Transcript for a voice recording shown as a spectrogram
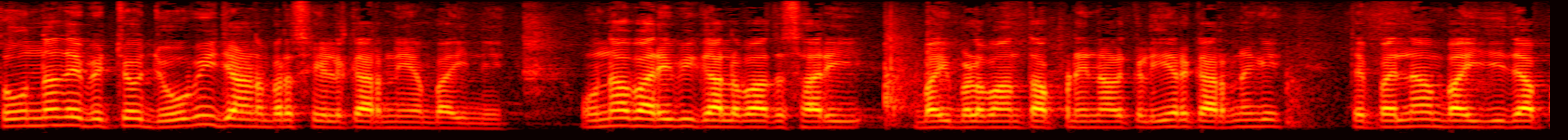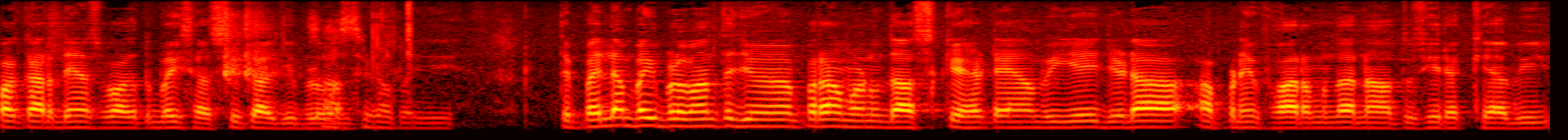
ਸੋ ਉਹਨਾਂ ਦੇ ਵਿੱਚੋਂ ਜੋ ਵੀ ਜਾਨਵਰ ਸੇਲ ਕਰਨੇ ਆ ਬਾਈ ਨੇ ਉਹਨਾਂ ਬਾਰੇ ਵੀ ਗੱਲਬਾਤ ਸਾਰੀ ਬਾਈ ਬਲਵੰਤ ਆਪਣੇ ਨਾਲ ਕਲੀਅਰ ਕਰਨਗੇ ਤੇ ਪਹਿਲਾਂ ਬਾਈ ਜੀ ਦਾ ਆਪਾਂ ਕਰਦੇ ਹਾਂ ਸਵਾਗਤ ਬਾਈ ਸਤਿ ਸ਼੍ਰੀ ਅਕਾਲ ਜੀ ਬਲਵੰਤ। ਸਤਿ ਸ਼੍ਰੀ ਅਕਾਲ ਭਾਈ ਜੀ। ਤੇ ਪਹਿਲਾਂ ਬਾਈ ਬਲਵੰਤ ਜਿਵੇਂ ਮੈਂ ਭਰਾਵਾਂ ਨੂੰ ਦੱਸ ਕੇ ਹਟਿਆ ਵੀ ਇਹ ਜਿਹੜਾ ਆਪਣੇ ਫਾਰਮ ਦਾ ਨਾਂ ਤੁਸੀਂ ਰੱਖਿਆ ਵੀ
